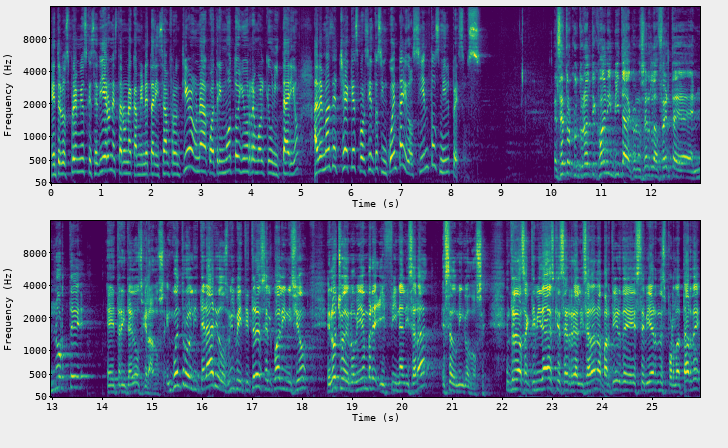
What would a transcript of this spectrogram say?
Entre los premios que se dieron están una camioneta Nissan Frontier, una cuatrimoto y un remolque unitario, además de cheques por 150 y 200 mil pesos. El Centro Cultural Tijuana invita a conocer la oferta Norte 32 eh, grados. Encuentro Literario 2023, el cual inició el 8 de noviembre y finalizará este domingo 12. Entre las actividades que se realizarán a partir de este viernes por la tarde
